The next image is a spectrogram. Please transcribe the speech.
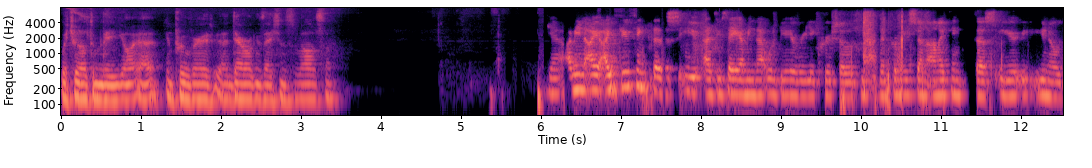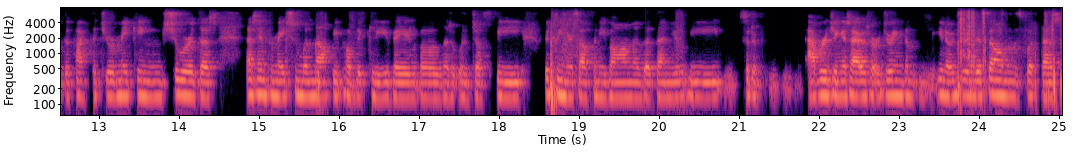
which will ultimately, you know, uh, improve their, uh, their organizations as well. So. Yeah, I mean, I, I do think that you, as you say, I mean, that would be a really crucial piece of information. And I think that you, you know, the fact that you're making sure that that information will not be publicly available, that it will just be between yourself and Evonne, that then you'll be sort of averaging it out or doing the, you know, doing the sums, but that,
